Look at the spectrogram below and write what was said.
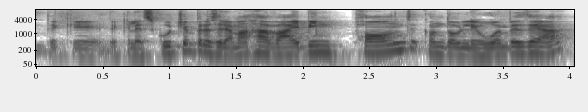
de, que, de que la escuchen, pero se llama Have I Been Pwned con W en vez de A.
